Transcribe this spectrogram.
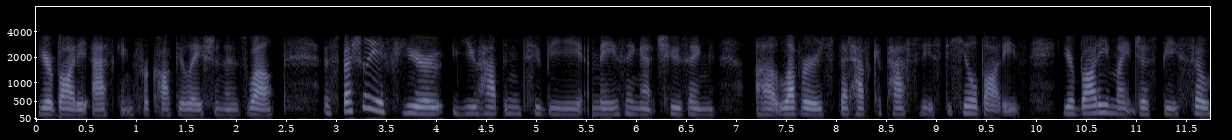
your body asking for copulation as well. Especially if you're you happen to be amazing at choosing uh, lovers that have capacities to heal bodies. Your body might just be so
